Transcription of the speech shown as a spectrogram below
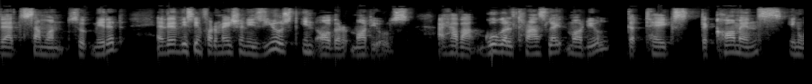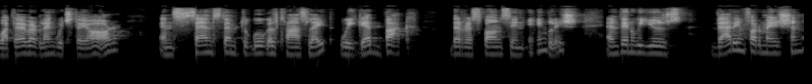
that someone submitted. And then this information is used in other modules. I have a Google Translate module that takes the comments in whatever language they are and sends them to Google Translate. We get back the response in English, and then we use that information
